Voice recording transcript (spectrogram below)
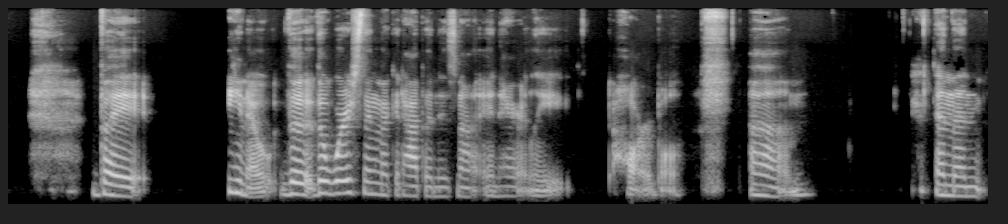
but you know the the worst thing that could happen is not inherently horrible. Um and then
